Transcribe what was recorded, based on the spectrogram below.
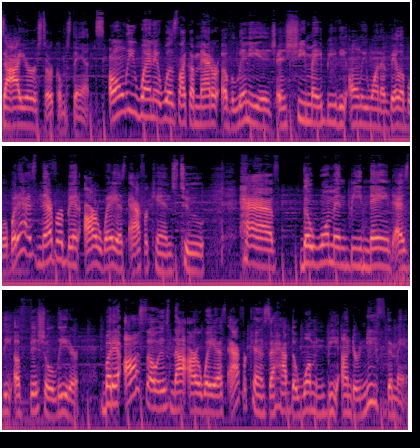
dire circumstance, only when it was like a matter of lineage and she may be the only one available. But it has never been our way as Africans to have the woman be named as the official leader. But it also is not our way as Africans to have the woman be underneath the man.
